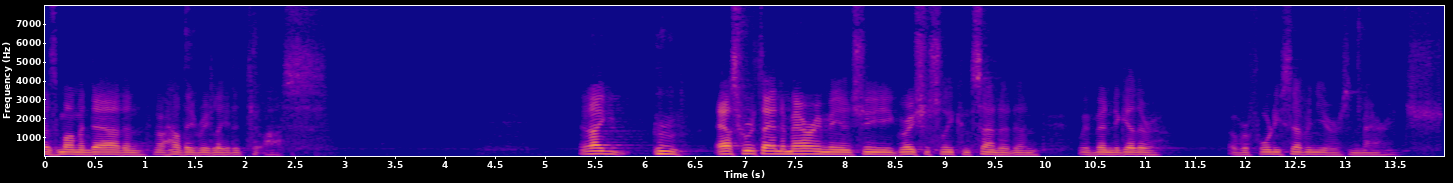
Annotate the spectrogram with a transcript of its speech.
as mom and dad, and how they related to us. And I asked Ruth Ann to marry me, and she graciously consented, and we've been together over 47 years in marriage.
